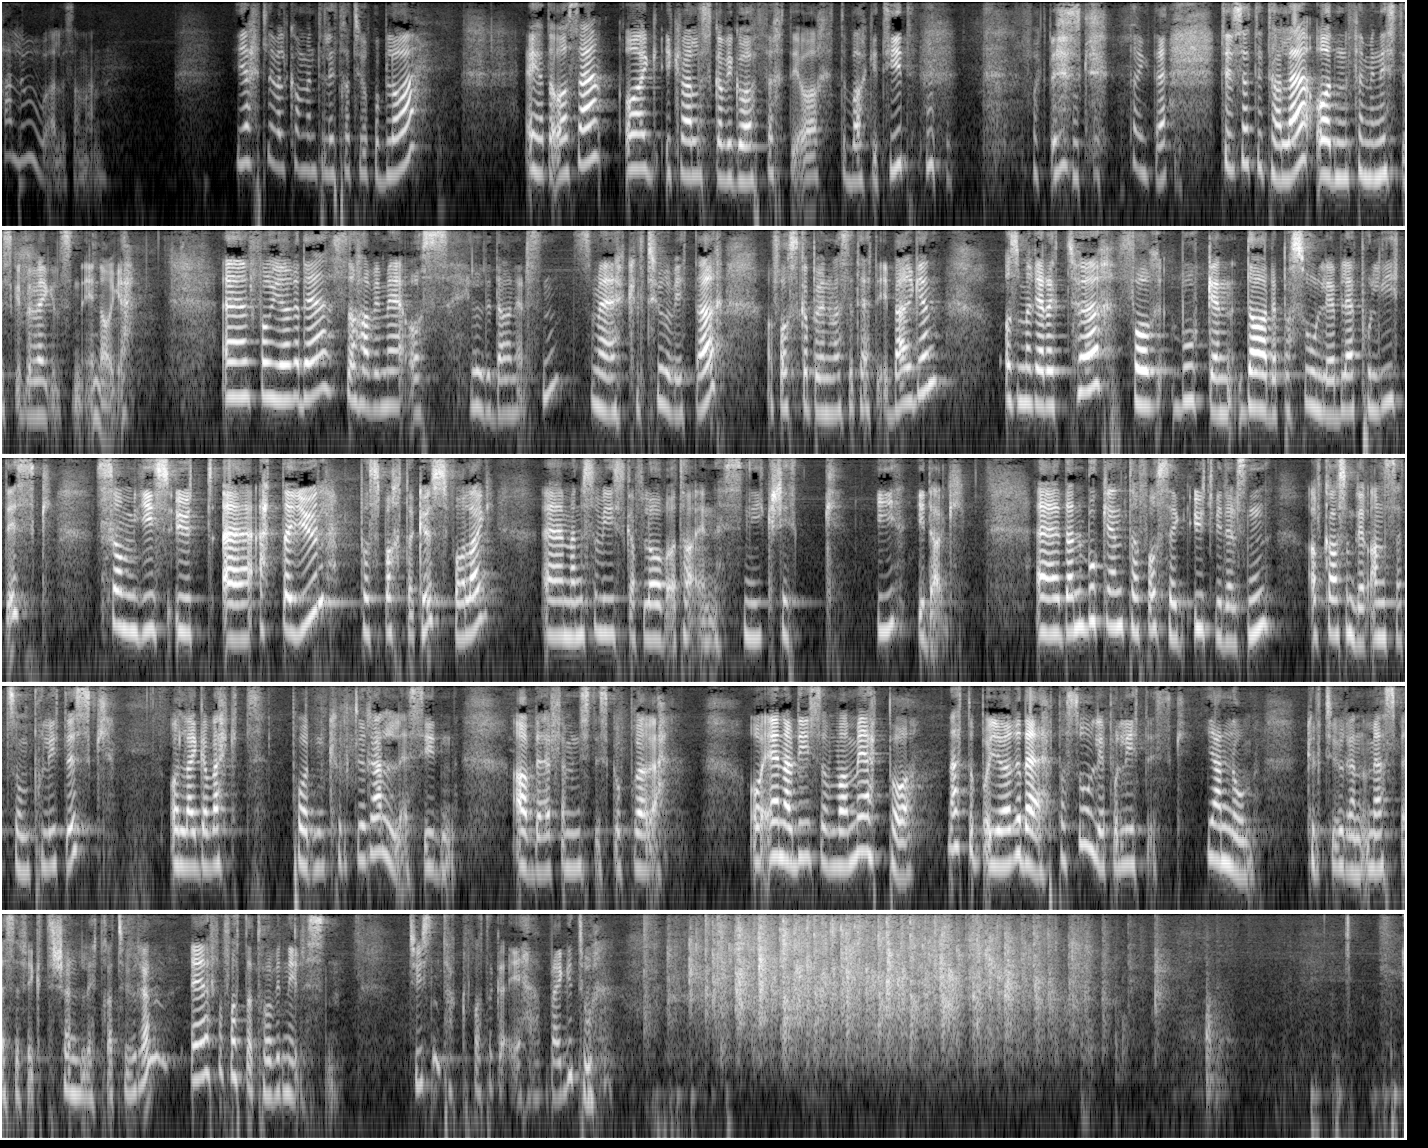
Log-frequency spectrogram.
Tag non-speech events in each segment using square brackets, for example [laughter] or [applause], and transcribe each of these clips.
Hallo, alle sammen. Hjertelig velkommen til Litteratur på blå. Jeg heter Åse, og i kveld skal vi gå 40 år tilbake i tid. [laughs] Faktisk. Tenk det. Til 70-tallet og den feministiske bevegelsen i Norge. Eh, for å gjøre det så har vi med oss Hilde Danielsen, som er kulturviter og forsker på Universitetet i Bergen. Og som er redaktør for boken 'Da det personlige ble politisk', som gis ut eh, etter jul på Spartakus forlag, eh, men som vi skal få lov å ta en snikskikk i i dag. Eh, denne boken tar for seg utvidelsen av hva som blir ansett som politisk, og legger vekt på den kulturelle siden av det feministiske opprøret. Og en av de som var med på nettopp å gjøre det personlig politisk gjennom kulturen, mer spesifikt skjønnlitteraturen, er forfatter Tove Nilsen. Tusen takk for at dere er her, begge to.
